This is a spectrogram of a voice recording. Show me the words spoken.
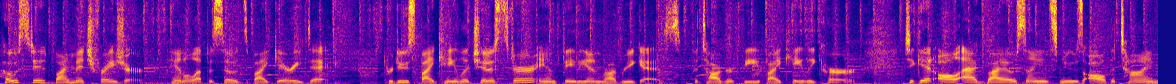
Hosted by Mitch Frazier. Panel episodes by Gary Dick. Produced by Kayla Chittister and Fabian Rodriguez. Photography by Kaylee Kerr. To get all ag bioscience news all the time,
